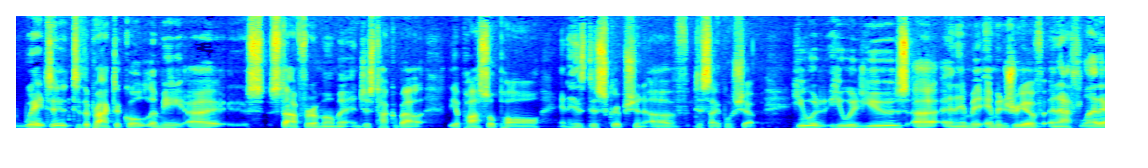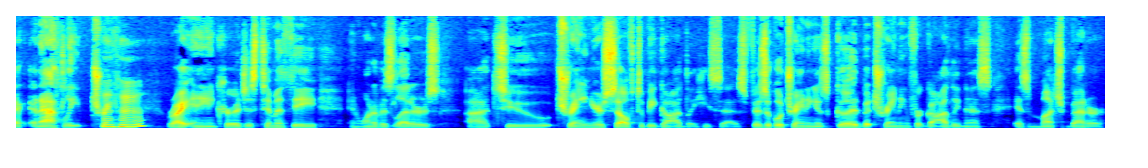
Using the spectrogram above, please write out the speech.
way to, to the practical, let me uh, stop for a moment and just talk about the Apostle Paul and his description of discipleship. He would he would use uh, an Im- imagery of an athletic an athlete training, mm-hmm. right? And he encourages Timothy in one of his letters uh, to train yourself to be godly. He says physical training is good, but training for godliness is much better.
